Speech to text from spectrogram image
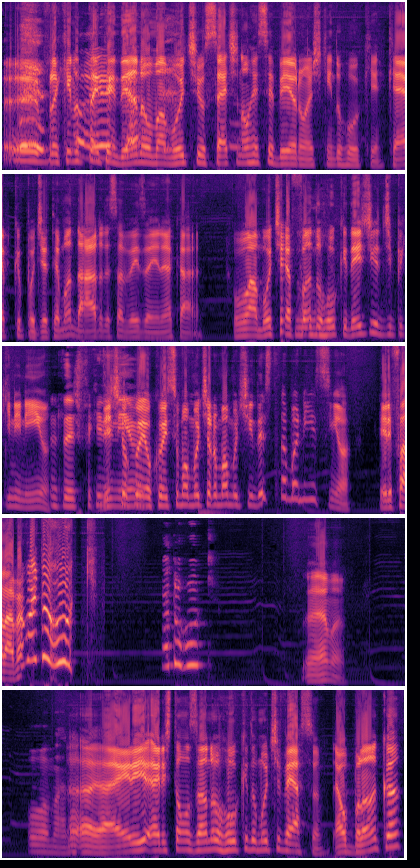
É, Pra quem não tá Oi, entendendo, o Mamute e o 7 não receberam a skin do Hulk. Que é época podia ter mandado dessa vez aí, né, cara? O Mamute é fã do Hulk desde de pequenininho. Desde Desde que eu, pequenininho. eu conheci o Mamute, era um mamutinho desse tamanho assim, ó. Ele falava, vai do Hulk! É do Hulk. É, mano. Pô, mano. Ah, Aí ele- eles estão usando o Hulk do multiverso. É o Blanca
